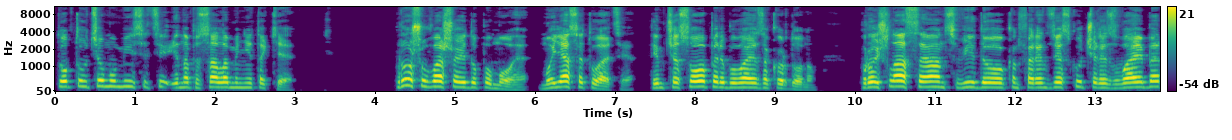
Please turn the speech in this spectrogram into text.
тобто у цьому місяці, і написала мені таке. Прошу вашої допомоги. Моя ситуація. Тимчасово перебуваю за кордоном. Пройшла сеанс відеоконференц-зв'язку через Viber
